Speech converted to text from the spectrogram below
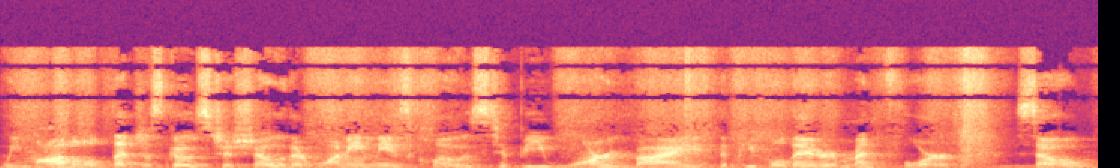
we modeled. That just goes to show they're wanting these clothes to be worn by the people they're meant for. So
